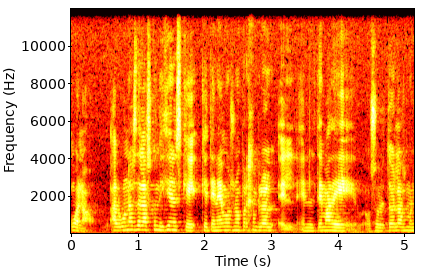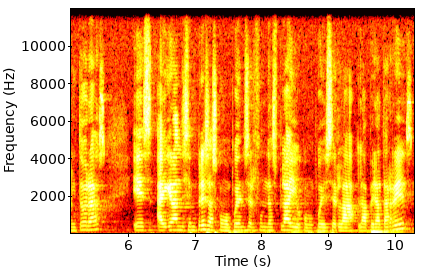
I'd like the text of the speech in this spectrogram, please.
bueno, algunas de las condiciones que, tenemos, ¿no? Por ejemplo, en el tema de, o sobre todo las monitoras, es, hay grandes empresas como pueden ser Fundasplay o como puede ser la, la Res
